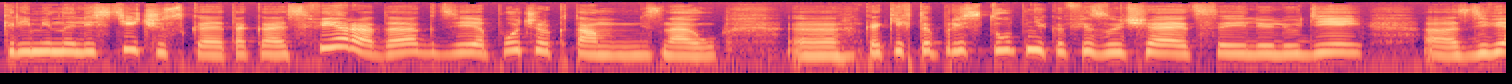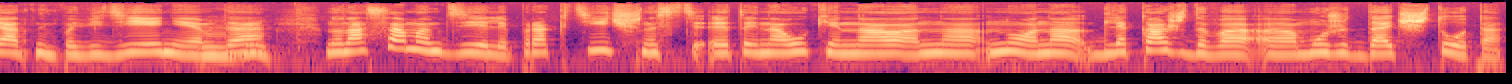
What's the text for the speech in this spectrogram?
криминалистическая такая сфера, да, где почерк там, не знаю, э, каких-то преступников изучается или людей э, с девиантным поведением, да. Но на самом деле практичность этой науки, на, на- ну, она для каждого э, может дать что-то.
